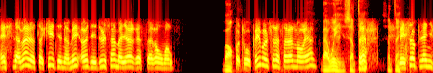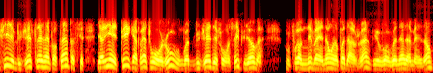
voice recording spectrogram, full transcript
incidemment, le toqué a été nommé un des 200 meilleurs restaurants au monde. Bon, Pas trop pire, ce restaurant de Montréal. ben oui, certain. Bref. certain. Mais ça, planifier le budget, c'est très important parce qu'il n'y a rien de pire qu'après trois jours, votre budget est défoncé, puis là, ben, vous promenez, ben non, on n'a pas d'argent, puis vous revenez à la maison.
